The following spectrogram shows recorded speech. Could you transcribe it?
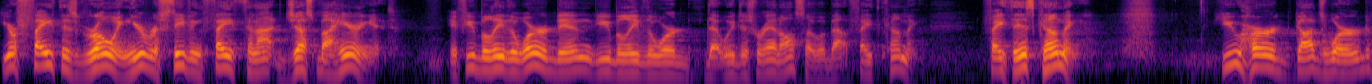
your faith is growing. You're receiving faith tonight just by hearing it. If you believe the word, then you believe the word that we just read also about faith coming. Faith is coming. You heard God's word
